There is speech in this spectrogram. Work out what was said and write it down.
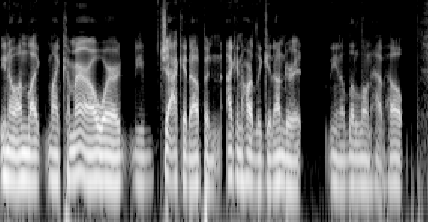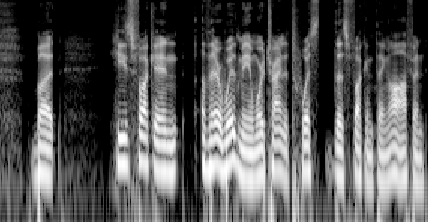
You know, unlike my Camaro where you jack it up and I can hardly get under it. You know, let alone have help. But he's fucking there with me and we're trying to twist this fucking thing off. And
